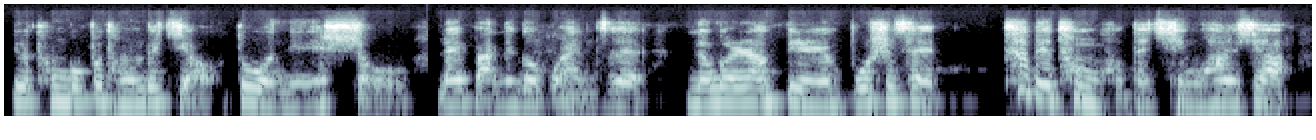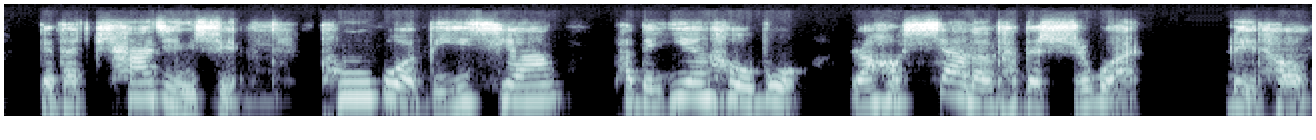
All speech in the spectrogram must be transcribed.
又通过不同的角度，你的手来把那个管子能够让病人不是在特别痛苦的情况下给他插进去，通过鼻腔他的咽后部。然后下到他的食管里头，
